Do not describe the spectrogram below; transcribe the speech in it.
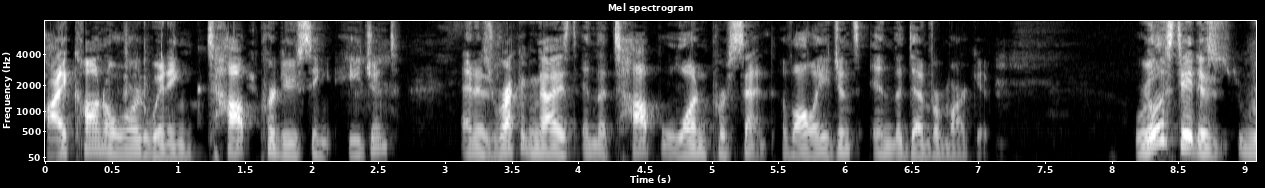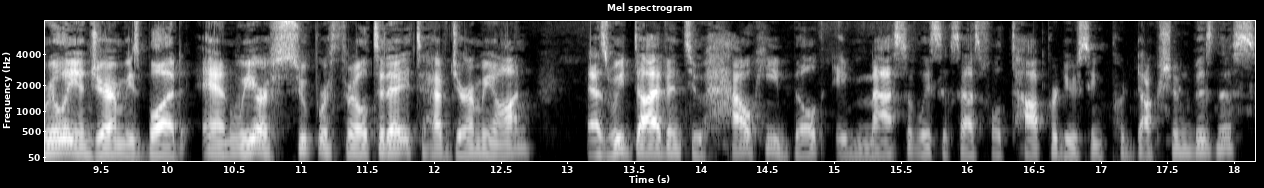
Icon Award winning top producing agent and is recognized in the top 1% of all agents in the Denver market real estate is really in Jeremy's blood. And we are super thrilled today to have Jeremy on as we dive into how he built a massively successful top producing production business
